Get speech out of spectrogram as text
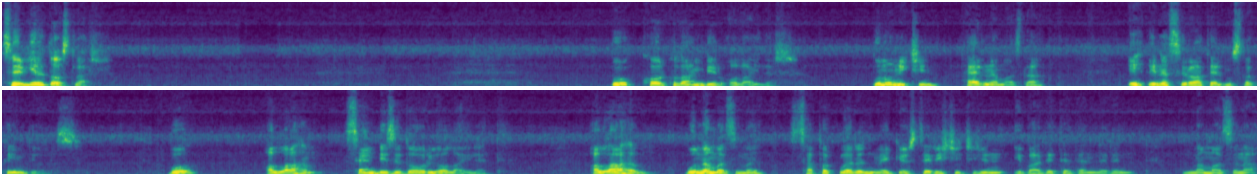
Sevgili dostlar, bu korkulan bir olaydır. Bunun için her namazda ihdine sırat-el mustakim diyoruz. Bu Allah'ım sen bizi doğru yola ilet. Allah'ım Bu namazımı sapıkların ve gösteriş için ibadet edenlerin namazına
